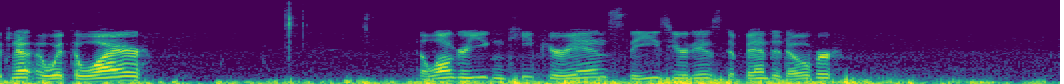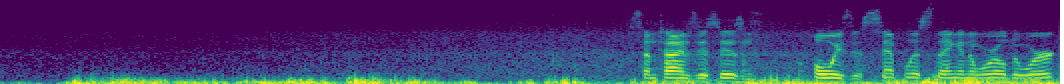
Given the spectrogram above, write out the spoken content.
With, no, with the wire, the longer you can keep your ends, the easier it is to bend it over. Sometimes this isn't always the simplest thing in the world to work.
